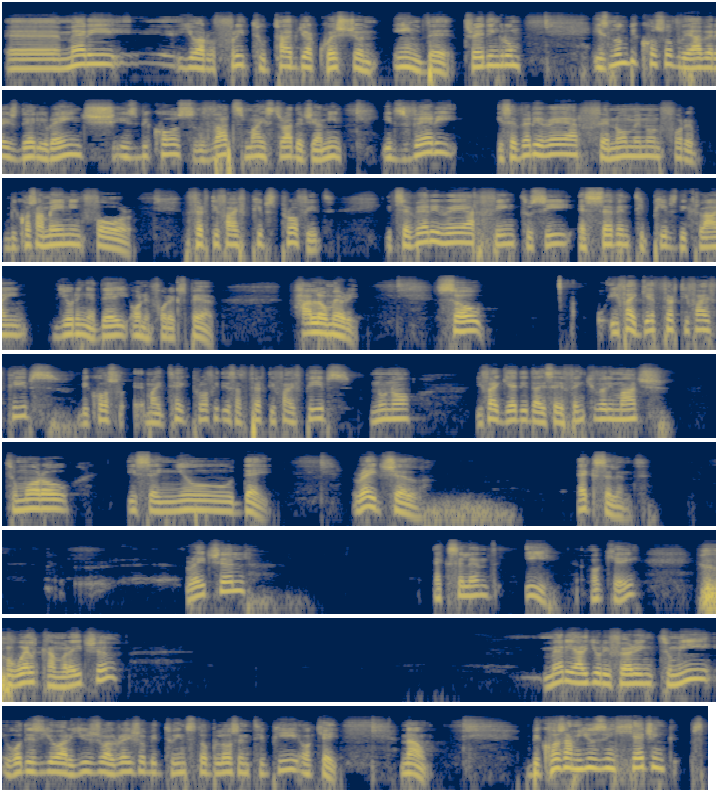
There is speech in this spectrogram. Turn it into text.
Uh, Mary, you are free to type your question in the trading room. It's not because of the average daily range, it's because that's my strategy. I mean, it's very it's a very rare phenomenon for a because I'm aiming for 35 pips profit it's a very rare thing to see a 70 pips decline during a day on a forex pair. Hello, Mary. So if I get 35 pips, because my take profit is at 35 pips, no, no. If I get it, I say thank you very much. Tomorrow is a new day. Rachel, excellent. Rachel, excellent. E. Okay. Welcome, Rachel. Mary, are you referring to me? What is your usual ratio between stop loss and TP? Okay. Now, because I'm using hedging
